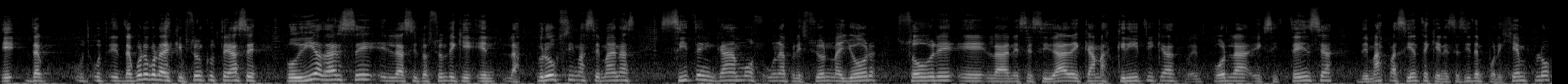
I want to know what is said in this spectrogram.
de acuerdo con la descripción que usted hace, ¿podría darse la situación de que en las próximas semanas sí tengamos una presión mayor sobre eh, la necesidad de camas críticas eh, por la existencia de más pacientes que necesiten, por ejemplo,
